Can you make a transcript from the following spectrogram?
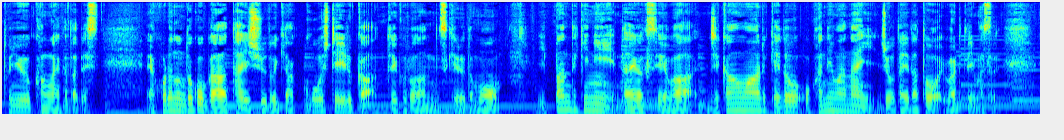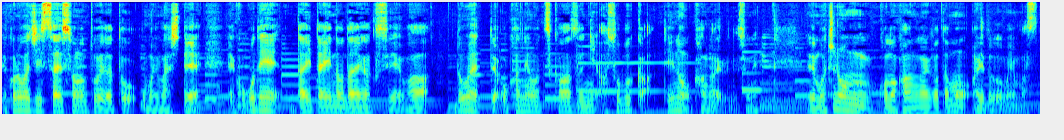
という考え方です。これのどこが大衆と逆行しているかということなんですけれども一般的に大学生は時間はあるけどお金はない状態だと言われています。これは実際その通りだと思いましてここで大体の大学生はどうやってお金を使わずに遊ぶかっていうのを考えるんですよね。もちろんこの考え方もありだと思います。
